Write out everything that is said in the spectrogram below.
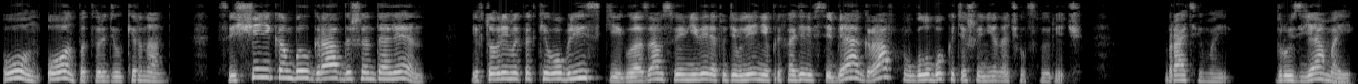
«Он, он!» — подтвердил Кернан. Священником был граф де Шантален, и в то время как его близкие, глазам своим не верят удивления, приходили в себя, граф в глубокой тишине начал свою речь. «Братья мои, друзья мои,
